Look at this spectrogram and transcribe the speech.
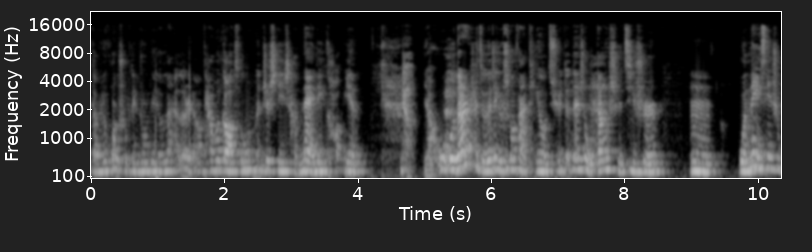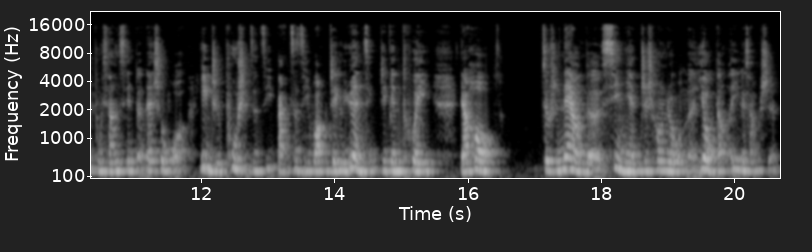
等一会儿说不定中介就来了，然后他会告诉我们这是一场耐力考验。”然后我我当然是觉得这个说法挺有趣的，但是我当时其实嗯。我内心是不相信的，但是我一直 push 自己，把自己往这个愿景这边推，然后就是那样的信念支撑着我们又等了一个小时。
